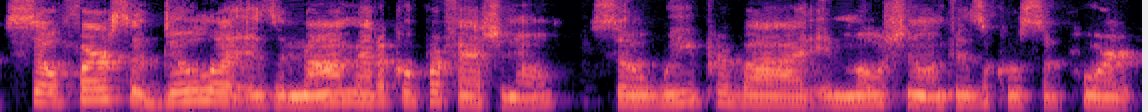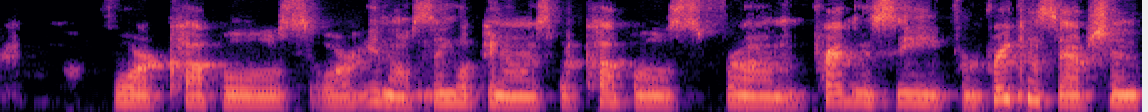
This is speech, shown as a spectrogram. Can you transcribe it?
So, first, a doula is a non medical professional. So, we provide emotional and physical support for couples or you know single parents but couples from pregnancy from preconception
